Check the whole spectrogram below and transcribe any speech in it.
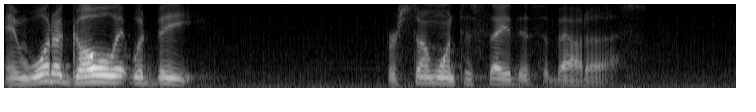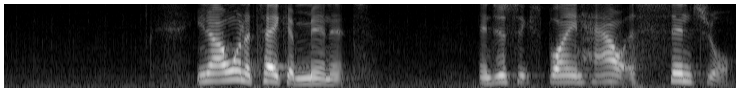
and what a goal it would be for someone to say this about us. You know, I want to take a minute and just explain how essential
